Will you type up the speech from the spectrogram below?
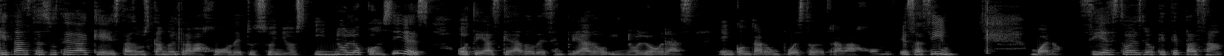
Quizás te suceda que estás buscando el trabajo de tus sueños y no lo consigues o te has quedado desempleado y no logras encontrar un puesto de trabajo. ¿Es así? Bueno, si esto es lo que te pasa,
